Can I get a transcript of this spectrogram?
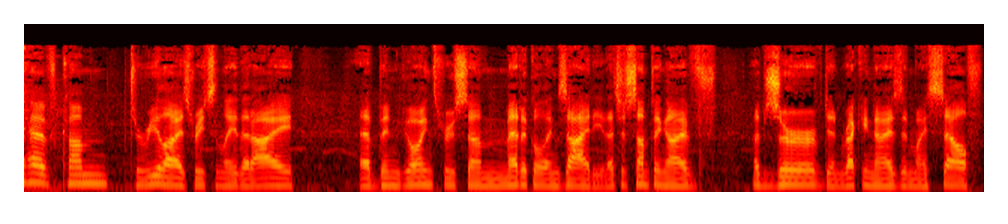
Have come to realize recently that I have been going through some medical anxiety. That's just something I've observed and recognized in myself.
